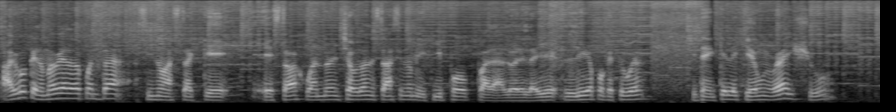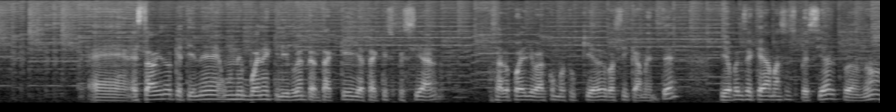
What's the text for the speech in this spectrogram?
Algo que no me había dado cuenta, sino hasta que estaba jugando en Showdown, estaba haciendo mi equipo para lo de la Liga Poketuber y tenía que elegir un Raichu. Eh, estaba viendo que tiene un buen equilibrio entre ataque y ataque especial. O sea, lo puedes llevar como tú quieras, básicamente. Yo pensé que era más especial, pero no.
